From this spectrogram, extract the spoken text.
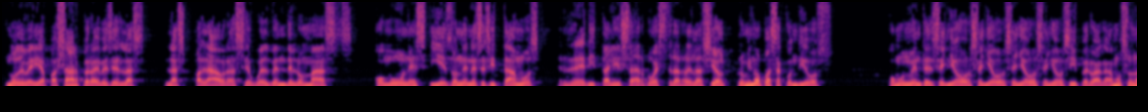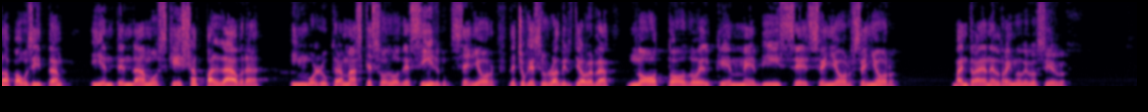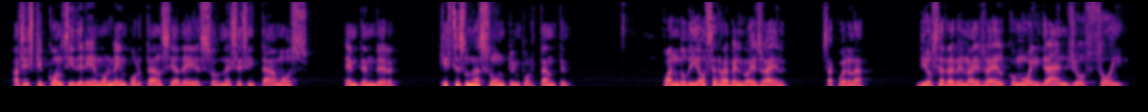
No debería pasar, pero hay veces las, las palabras se vuelven de lo más comunes y es donde necesitamos revitalizar nuestra relación. Lo mismo pasa con Dios. Comúnmente el Señor, Señor, Señor, Señor, sí, pero hagamos una pausita y entendamos que esa palabra involucra más que solo decir Señor. De hecho, Jesús lo advirtió, ¿verdad? No todo el que me dice Señor, Señor, va a entrar en el reino de los cielos. Así es que consideremos la importancia de eso. Necesitamos entender que este es un asunto importante. Cuando Dios se reveló a Israel, ¿se acuerda? Dios se reveló a Israel como el gran yo soy.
